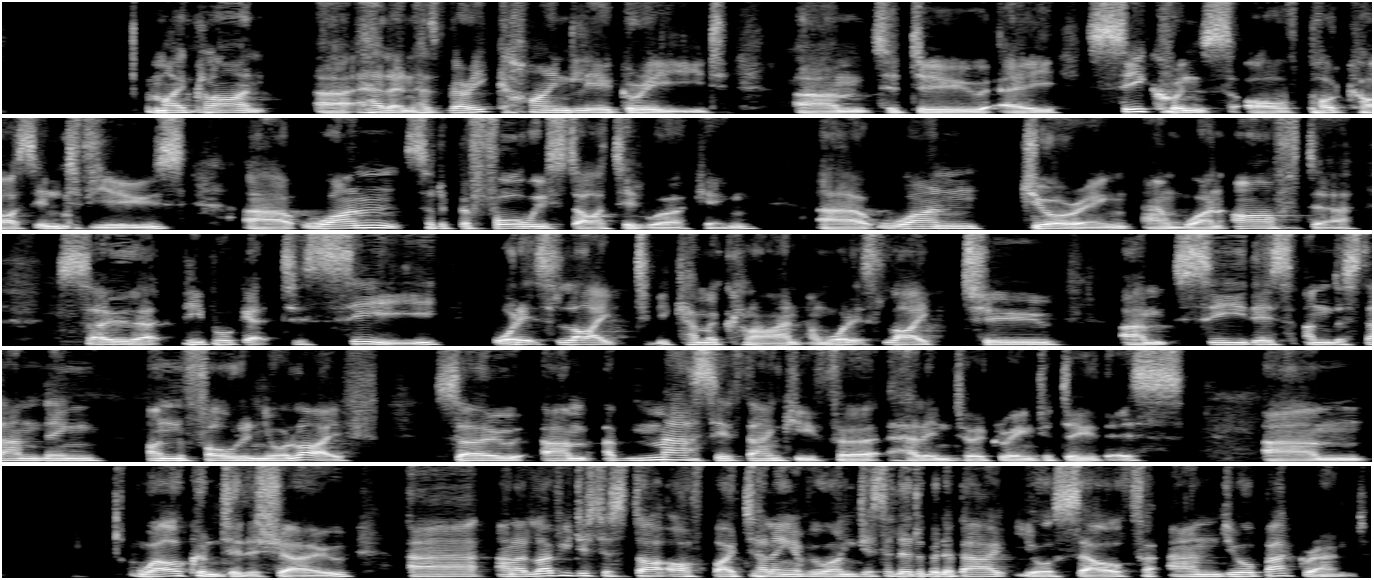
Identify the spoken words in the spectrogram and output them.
my client, uh, Helen, has very kindly agreed um, to do a sequence of podcast interviews, uh, one sort of before we started working, uh, one during, and one after, so that people get to see what it's like to become a client and what it's like to um, see this understanding unfold in your life. So, um, a massive thank you for Helen to agreeing to do this. Um, welcome to the show. Uh, and I'd love you just to start off by telling everyone just a little bit about yourself and your background.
